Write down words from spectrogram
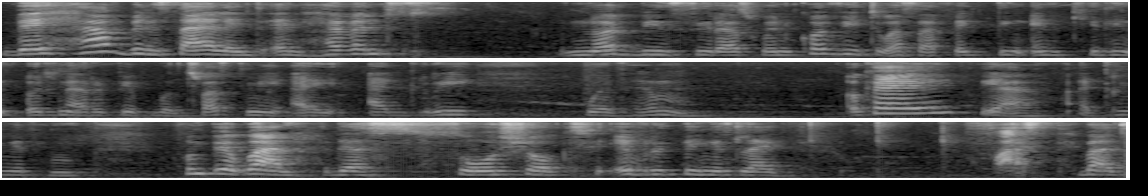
They have been silent and haven't not been serious when COVID was affecting and killing ordinary people. Trust me, I agree with him. Okay? Yeah, I agree with him. They're so shocked. Everything is like fast, but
